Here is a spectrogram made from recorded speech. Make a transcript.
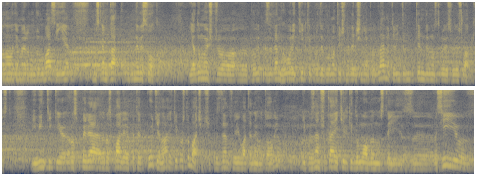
встановлення миру на Донбасі є, ну скажімо так, невисока. Я думаю, що е, коли президент говорить тільки про дипломатичне вирішення проблеми, то він тим- демонструє свою слабкість. І він тільки розпиляє, розпалює апетит Путіна, який просто бачить, що президент воювати не готовий, і президент шукає тільки домовленостей з Росією, з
